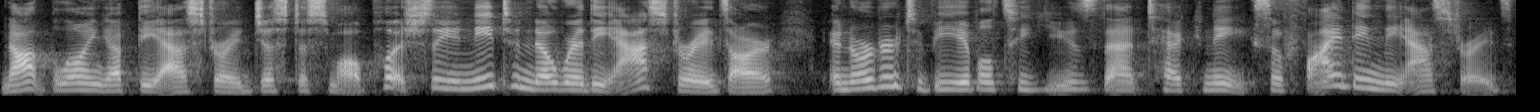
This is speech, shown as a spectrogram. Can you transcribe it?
not blowing up the asteroid, just a small push. So you need to know where the asteroids are in order to be able to use that technique. So finding the asteroids,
